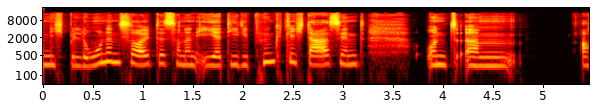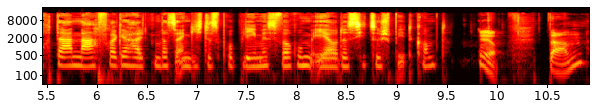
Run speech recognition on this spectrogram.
nicht belohnen sollte, sondern eher die, die pünktlich da sind und ähm, auch da Nachfrage halten, was eigentlich das Problem ist, warum er oder sie zu spät kommt. Ja, dann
